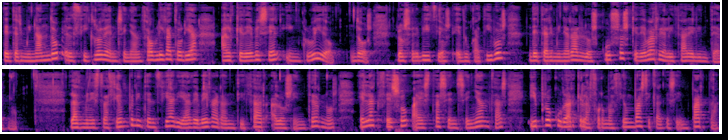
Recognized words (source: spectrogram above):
determinando el ciclo de enseñanza obligatoria al que debe ser incluido. 2. Los servicios educativos determinarán los cursos que deba realizar el interno. La Administración penitenciaria debe garantizar a los internos el acceso a estas enseñanzas y procurar que la formación básica que se imparta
